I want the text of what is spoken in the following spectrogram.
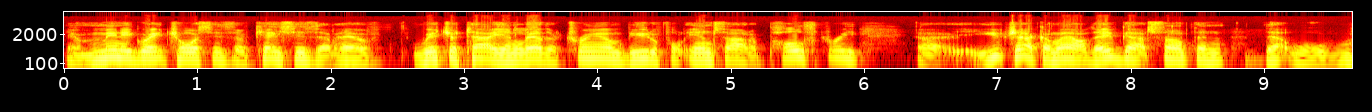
There are many great choices of cases that have rich Italian leather trim, beautiful inside upholstery. Uh, you check them out; they've got something that will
